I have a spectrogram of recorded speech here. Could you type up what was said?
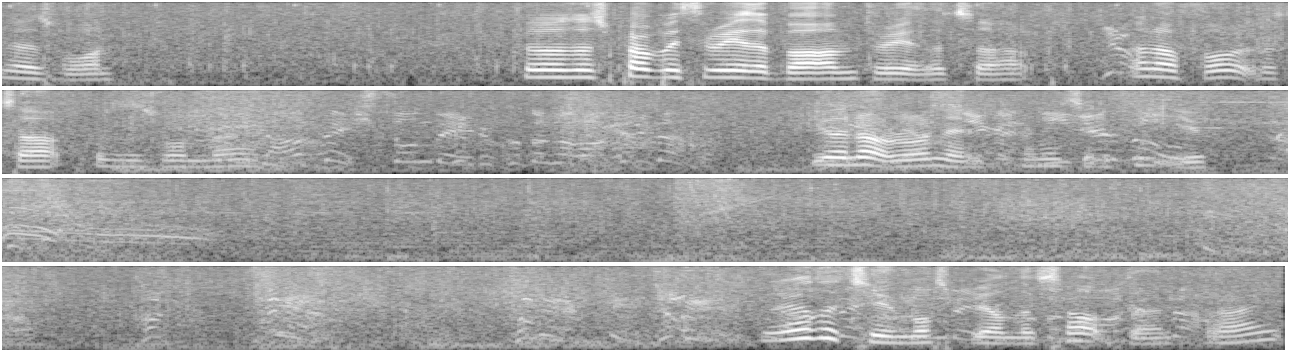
There's one. So there's probably three at the bottom, three at the top. Oh no, four at the top, because there's one there. You're not running. I need to defeat you. The other two must be on the top then, right?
